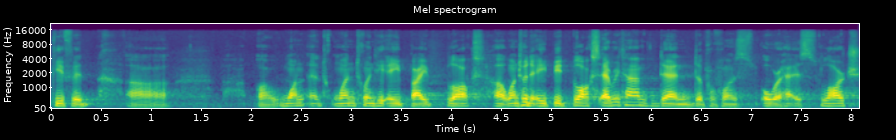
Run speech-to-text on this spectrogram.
give it uh, uh, one, 128 byte blocks, uh, 128 bit blocks every time, then the performance overhead is large.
